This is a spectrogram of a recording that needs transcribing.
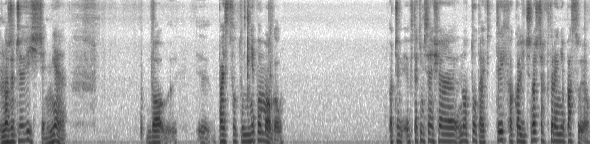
No rzeczywiście, nie. Bo Państwo tu nie pomogą. W takim sensie, no tutaj, w tych okolicznościach, które nie pasują.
